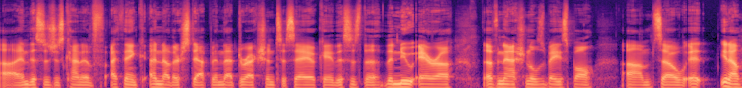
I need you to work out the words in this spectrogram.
Uh, and this is just kind of, I think, another step in that direction to say, okay, this is the the new era of Nationals baseball. Um, so it, you know,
